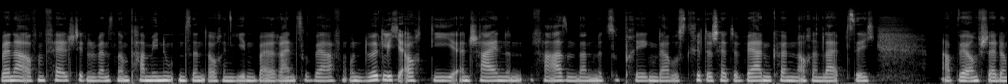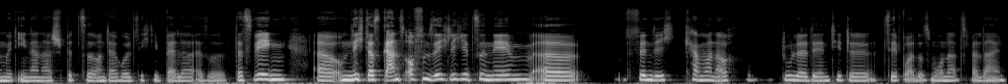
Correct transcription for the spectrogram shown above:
wenn er auf dem Feld steht und wenn es nur ein paar Minuten sind, auch in jeden Ball reinzuwerfen und wirklich auch die entscheidenden Phasen dann mitzuprägen, da wo es kritisch hätte werden können, auch in Leipzig. Abwehrumstellung mit ihm an der Spitze und er holt sich die Bälle. Also deswegen, äh, um nicht das ganz Offensichtliche zu nehmen, äh, finde ich, kann man auch Dule den Titel Zebra des Monats verleihen.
